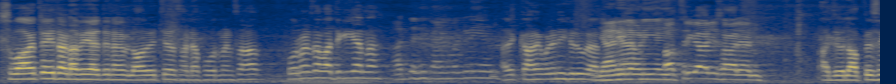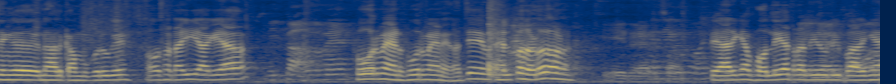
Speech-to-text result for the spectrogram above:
ਸਵਾਗਤ ਹੈ ਤੁਹਾਡਾ ਫੇਰ ਅੱਜ ਦੇ ਨਵੇਂ ਵਲੌਗ ਵਿੱਚ ਸਾਡਾ ਫੋਰਮੈਨ ਸਾਹਿਬ। ਫੋਰਮੈਨ ਸਾਹਿਬ ਅੱਜ ਕੀ ਕਰਨਾ? ਅੱਜ ਅਸੀਂ ਕਣਕ ਵੱਢਣੀ ਹੈ ਅੱਜ ਕਣਕ ਵੱਢਣੀ ਸ਼ੁਰੂ ਕਰਨੀ ਜਾਣੀ ਆ ਲਾਉਣੀ ਹੈ ਸਤਿ ਸ੍ਰੀ ਅਕਾਲ ਜੀ ਸਾਰਿਆਂ ਨੂੰ। ਅੱਜ ਲਾਪਰੀ ਸਿੰਘ ਨਾਲ ਕੰਮ ਕਰੂਗੇ। ਉਹ ਸਾਡਾ ਜੀ ਆ ਗਿਆ ਫੋਰਮੈਨ ਫੋਰਮੈਨ ਹੈ। ਸੱਚੇ ਹੈਲਪ ਥੋੜੋ ਹੁਣ। ਇਹ ਡਰਾਈਵਰ ਸਾਹਿਬ ਪਿਆਰੀਆਂ ਫੋਲੀਆਂ ਟਰਾਲੀ ਰੂਲੀ ਪਾ ਰਹੀਆਂ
